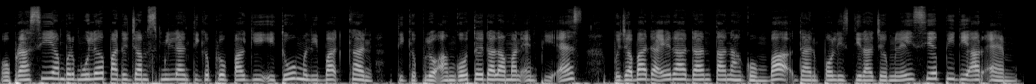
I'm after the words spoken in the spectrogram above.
Operasi yang bermula pada jam 9.30 pagi itu melibatkan 30 anggota dalaman MPS, pejabat daerah dan tanah gombak dan Polis Diraja Malaysia PDRM.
